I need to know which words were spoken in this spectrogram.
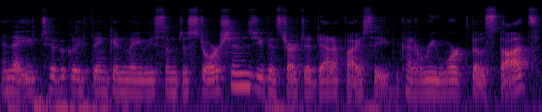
and that you typically think in maybe some distortions, you can start to identify so you can kind of rework those thoughts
